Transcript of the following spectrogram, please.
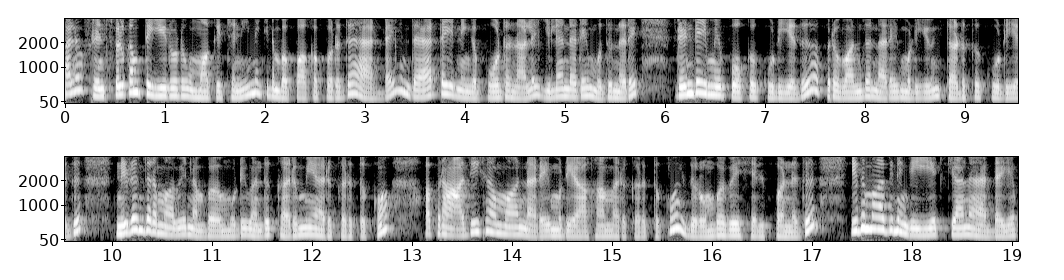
Hello friends welcome to Erode Uma kitchen இன்றைக்கி நம்ம பார்க்க போகிறது ஏர் டை இந்த ஏர் நீங்கள் போடுறனால இளநரை முதுநரை ரெண்டையுமே போக்கக்கூடியது அப்புறம் வந்த நரை முடியையும் தடுக்கக்கூடியது. நிரந்தரமாகவே நம்ம முடி வந்து கருமையாக இருக்கிறதுக்கும் அப்புறம் அதிகமாக நரைமுடி ஆகாமல் இருக்கிறதுக்கும் இது ரொம்பவே ஹெல்ப் பண்ணுது. இது மாதிரி நீங்கள் இயற்கையான ஏர் டையை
